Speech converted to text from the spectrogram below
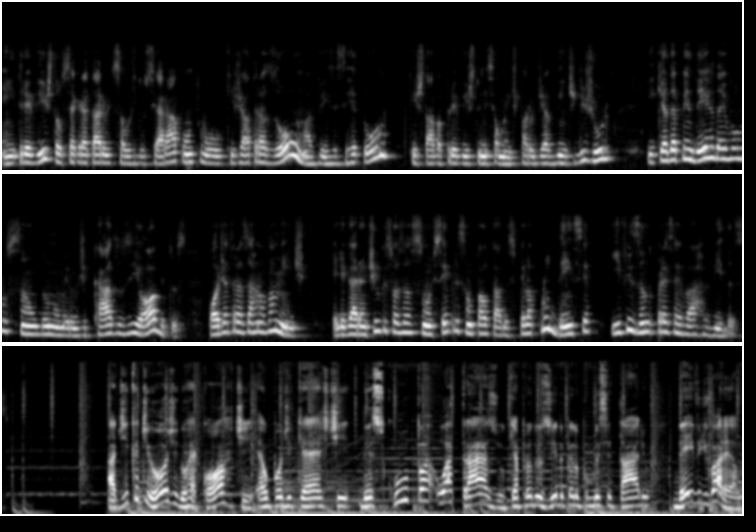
Em entrevista, o secretário de Saúde do Ceará pontuou que já atrasou uma vez esse retorno, que estava previsto inicialmente para o dia 20 de julho, e que, a depender da evolução do número de casos e óbitos, pode atrasar novamente. Ele garantiu que suas ações sempre são pautadas pela prudência e visando preservar vidas. A dica de hoje do Recorte é o podcast Desculpa o Atraso, que é produzido pelo publicitário David Varelo.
